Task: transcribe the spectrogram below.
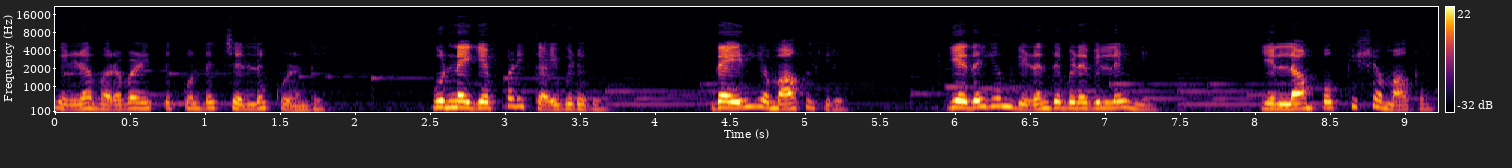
என்னிடம் வரவழைத்துக் கொண்ட செல்ல குழந்தை. உன்னை எப்படி கைவிடுவேன்? தைரியமாக இரு. எதையும் இழந்து விடவில்லை நீ. எல்லாம் பொக்கிஷமாக.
